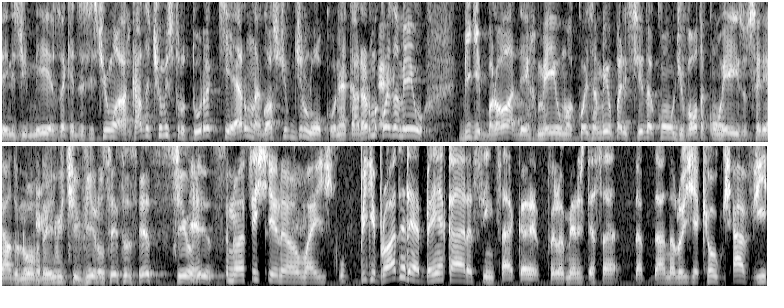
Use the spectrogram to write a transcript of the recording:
tênis de mesa, quer dizer, existia uma, a casa tinha uma estrutura que era um negócio de, de louco, né, cara? Era uma é. coisa meio Big Brother, meio uma coisa meio parecida com o De Volta com o Ex, o seriado novo da MTV. Não sei se você assistiu isso. Eu não assisti, não, mas o Big Brother é bem a cara, assim, saca? Pelo menos dessa da, da analogia que eu já vi.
